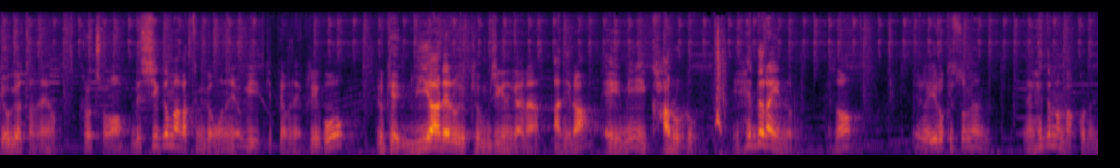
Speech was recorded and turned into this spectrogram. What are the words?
여기였잖아요. 그렇죠. 근데 시그마 같은 경우는 여기 있기 때문에 그리고 이렇게 위아래로 이렇게 움직이는 게 아니라, aim이 이 가로로 이 헤드라인으로 해서 이렇게- 쏘면 헤드만 맞거든요.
